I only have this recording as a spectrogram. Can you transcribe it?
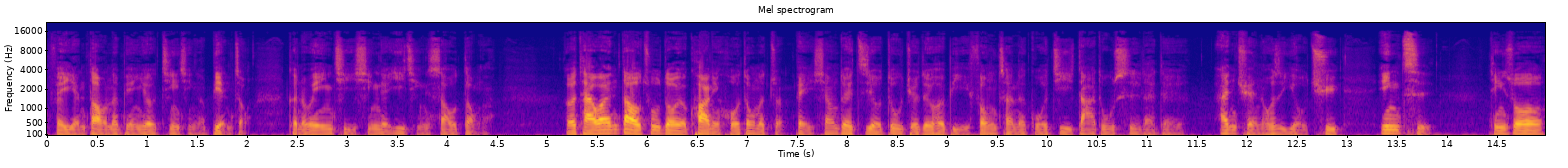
肺炎到那边又进行了变种，可能会引起新的疫情骚动啊。而台湾到处都有跨年活动的准备，相对自由度绝对会比封城的国际大都市来的安全或是有趣。因此，听说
